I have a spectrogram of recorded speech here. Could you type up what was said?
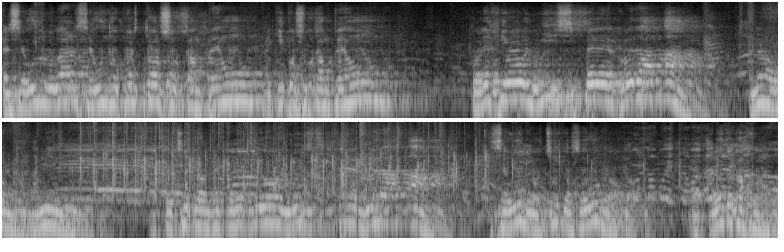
En segundo lugar, segundo puesto, subcampeón, equipo subcampeón, Colegio Luis Pérez Rueda A. Enhorabuena, también estos chicos del Colegio Luis Pérez Rueda A. Segundo, chicos, segundo. Al otro cajón,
